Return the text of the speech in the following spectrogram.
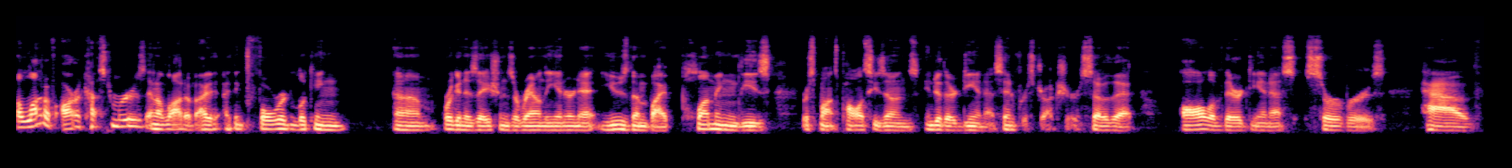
a lot of our customers and a lot of, I, I think, forward looking um, organizations around the internet use them by plumbing these response policy zones into their DNS infrastructure so that all of their DNS servers have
